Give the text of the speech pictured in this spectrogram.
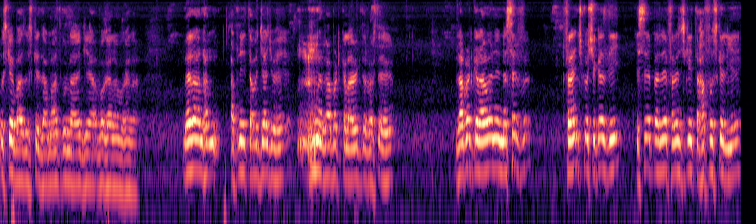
उसके बाद उसके दामाद को लाया गया, वगैरह वगैरह। बहरहाल हम अपनी तवज्जो जो है, रॉबर्ट कलावे की तरफ़ रखते हैं। रॉबर्ट कलावे ने न सिर्फ़ फ्रेंच को शिकस्त दी, इससे पहले फ्रेंच के तहफ़ के लिए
